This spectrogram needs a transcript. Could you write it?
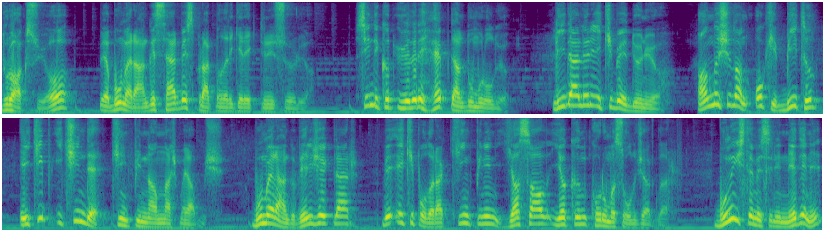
Duraksıyor ve Boomerang'ı serbest bırakmaları gerektiğini söylüyor. Syndicate üyeleri hepten dumur oluyor. Liderleri ekibe dönüyor. Anlaşılan o ki Beetle ekip içinde Kingpin'le anlaşma yapmış. Boomerang'ı verecekler ve ekip olarak Kingpin'in yasal yakın koruması olacaklar. Bunu istemesinin nedeni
